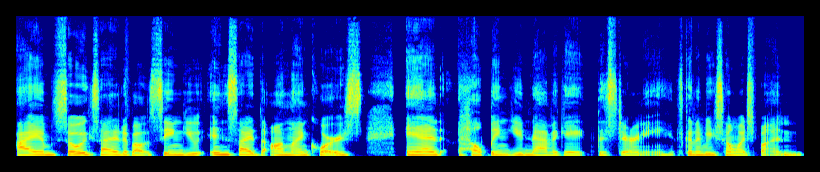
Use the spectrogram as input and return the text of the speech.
I am so excited about seeing you inside the online course and helping you navigate this journey. It's going to be so much fun.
